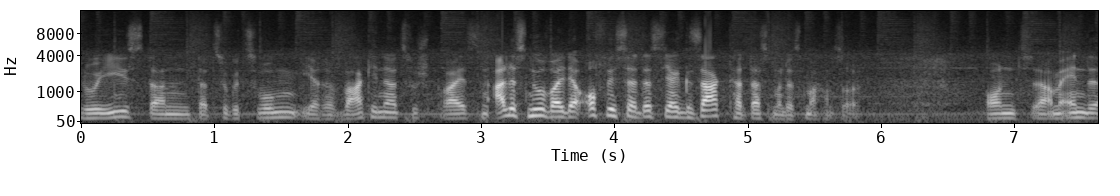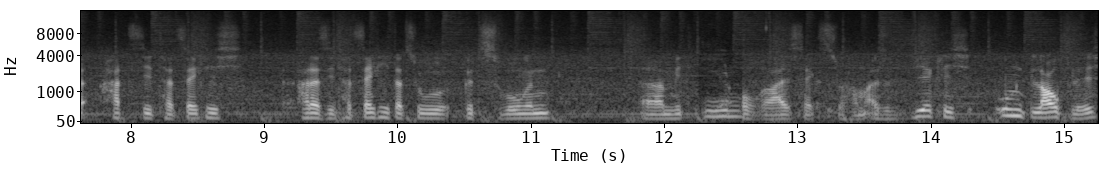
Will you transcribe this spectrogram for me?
Louise dann dazu gezwungen, ihre Vagina zu spreizen. Alles nur, weil der Officer das ja gesagt hat, dass man das machen soll. Und äh, am Ende hat, sie tatsächlich, hat er sie tatsächlich dazu gezwungen, äh, mit ihm Oralsex zu haben. Also wirklich unglaublich.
